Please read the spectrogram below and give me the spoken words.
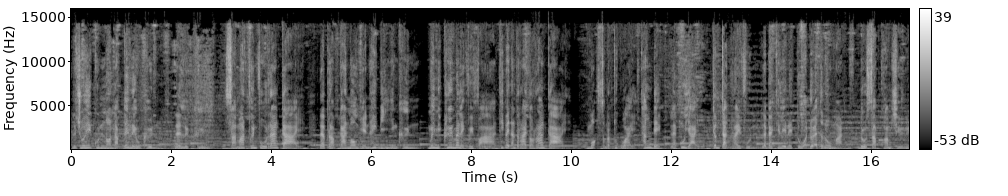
และช่วยให้คุณนอนหลับได้เร็วขึ้น และลึกขึ้น สามารถฟื้นฟูร่างกาย และปรับการมองเห็นให้ดียิ่งขึ้น ไม่มีคลื่นแม่เหล็กไฟฟ้าที่เป็นอันตรายต่อร่างกาย เหมาะสำหรับทุกวัย ทั้งเด็กและผู้ใหญ่กำจัดไรฝุ่น และแบคทีเรียในตัวด้วยอัตโนมัติ ดูดซับความชื้น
